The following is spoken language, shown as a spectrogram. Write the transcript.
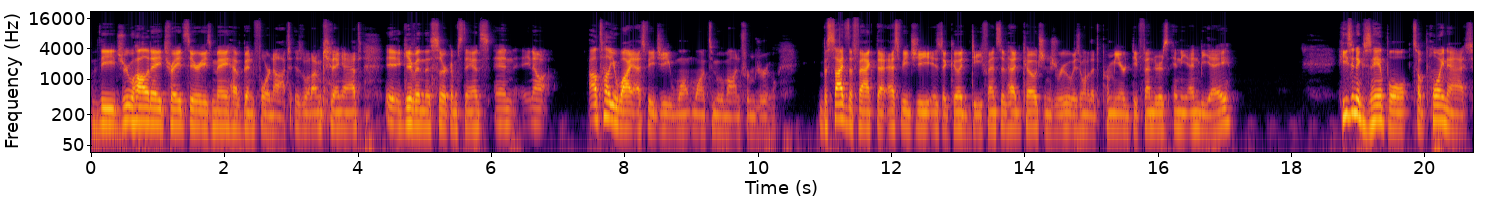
the Jrue Holiday trade series may have been for naught, is what I'm getting at, eh, given this circumstance. And, you know, I'll tell you why SVG won't want to move on from Jrue besides the fact that SVG is a good defensive head coach and Jrue is one of the premier defenders in the NBA, he's an example to point at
